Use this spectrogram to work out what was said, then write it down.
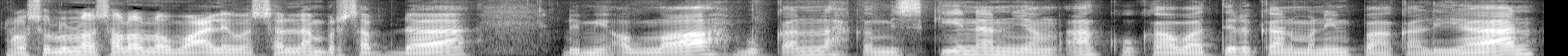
Rasulullah Shallallahu Alaihi Wasallam bersabda, Demi Allah, bukanlah kemiskinan yang aku khawatirkan menimpa kalian,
